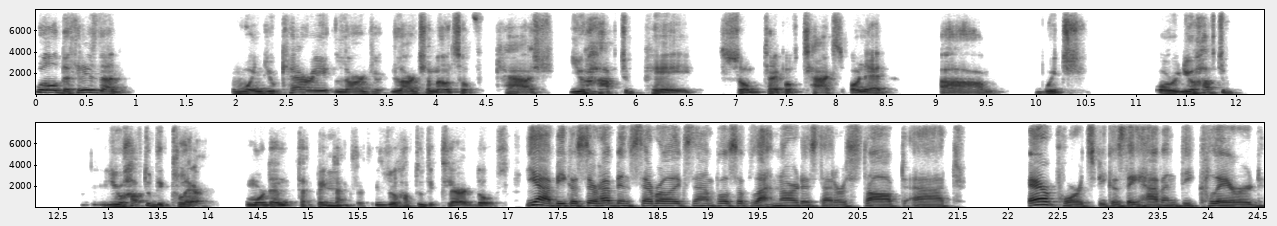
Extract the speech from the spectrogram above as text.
Well, the thing is that when you carry large large amounts of cash, you have to pay some type of tax on it, um, which, or you have to you have to declare more than t- pay mm-hmm. taxes. You have to declare those. Yeah, because there have been several examples of Latin artists that are stopped at airports because they haven't declared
